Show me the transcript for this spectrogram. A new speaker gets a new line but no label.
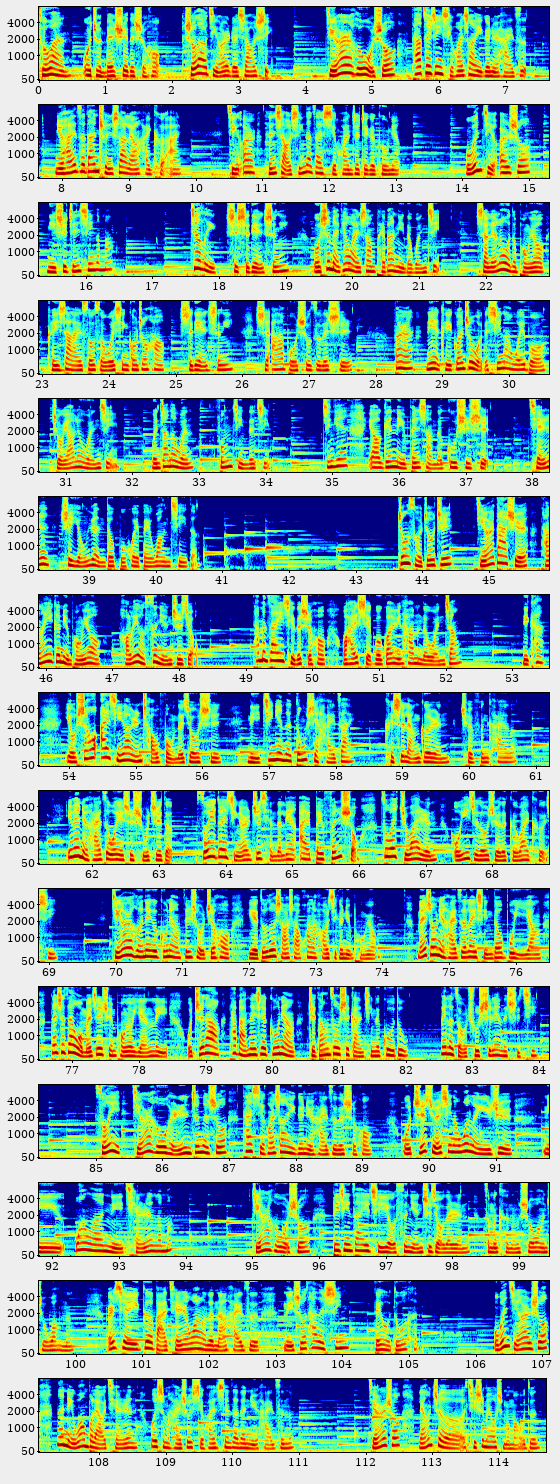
昨晚我准备睡的时候，收到景儿的消息。景儿和我说，她最近喜欢上一个女孩子，女孩子单纯善良还可爱。景儿很小心的在喜欢着这个姑娘。我问景儿说：“你是真心的吗？”这里是十点声音，我是每天晚上陪伴你的文静。想联络我的朋友，可以下来搜索微信公众号“十点声音”，是阿拉伯数字的十。当然，你也可以关注我的新浪微博“九幺六文景”，文章的文，风景的景。今天要跟你分享的故事是：前任是永远都不会被忘记的。众所周知，景儿大学谈了一个女朋友，好了有四年之久。他们在一起的时候，我还写过关于他们的文章。你看，有时候爱情让人嘲讽的就是，你纪念的东西还在，可是两个人却分开了。因为女孩子我也是熟知的，所以对景儿之前的恋爱被分手，作为局外人，我一直都觉得格外可惜。景儿和那个姑娘分手之后，也多多少少换了好几个女朋友，每种女孩子类型都不一样。但是在我们这群朋友眼里，我知道她把那些姑娘只当做是感情的过渡。为了走出失恋的时期，所以景儿和我很认真的说，他喜欢上一个女孩子的时候，我直觉性的问了一句：“你忘了你前任了吗？”景儿和我说：“毕竟在一起有四年之久的人，怎么可能说忘就忘呢？而且一个把前任忘了的男孩子，你说他的心得有多狠？”我问景儿说：“那你忘不了前任，为什么还说喜欢现在的女孩子呢？”景儿说：“两者其实没有什么矛盾。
